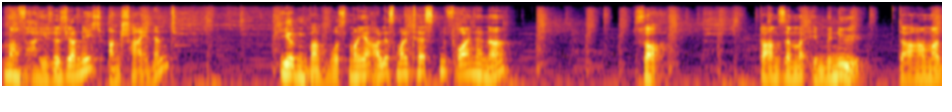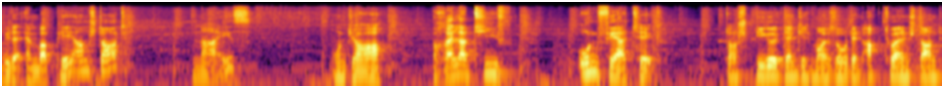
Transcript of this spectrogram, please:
Man weiß es ja nicht, anscheinend. Irgendwann muss man ja alles mal testen, Freunde, ne? So, dann sind wir im Menü. Da haben wir wieder Mbappé am Start. Nice. Und ja, relativ unfertig. Das spiegelt, denke ich mal so, den aktuellen Stand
